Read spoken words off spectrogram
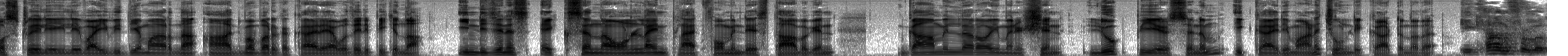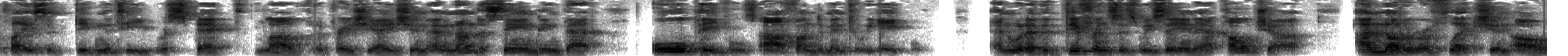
ഓസ്ട്രേലിയയിലെ വൈവിധ്യമാർന്ന ആദിമവർഗക്കാരെ അവതരിപ്പിക്കുന്ന ഇൻഡിജനസ് എക്സ് എന്ന ഓൺലൈൻ പ്ലാറ്റ്ഫോമിന്റെ സ്ഥാപകൻ ഗാമില്ലറോയ് മനുഷ്യൻ ലൂക്ക് പിയേഴ്സണും ഇക്കാര്യമാണ് ചൂണ്ടിക്കാട്ടുന്നത് You come from a place of dignity, respect, love, appreciation, and an understanding that all peoples are fundamentally equal. And whatever differences we see in our culture are not a reflection of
